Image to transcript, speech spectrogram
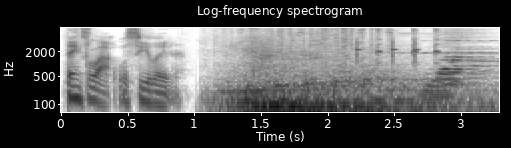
Thanks a lot. We'll see you later. What?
